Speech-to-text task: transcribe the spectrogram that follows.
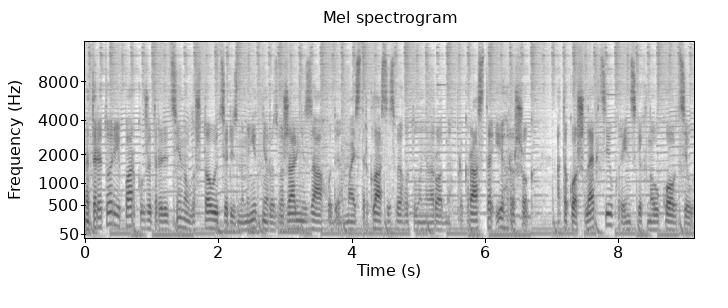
На території парку вже традиційно влаштовуються різноманітні розважальні заходи, майстер-класи з виготовлення народних прикрас та іграшок, а також лекції українських науковців.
